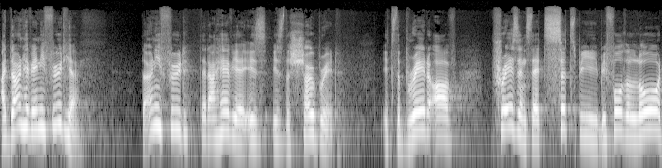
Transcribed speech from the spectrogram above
I don't have any food here. The only food that I have here is, is the showbread. It's the bread of presence that sits be, before the Lord,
